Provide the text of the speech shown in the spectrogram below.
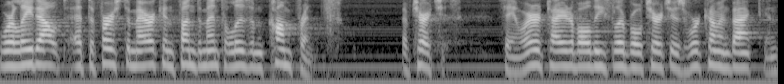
were laid out at the first American Fundamentalism Conference of churches, saying, We're tired of all these liberal churches, we're coming back, and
